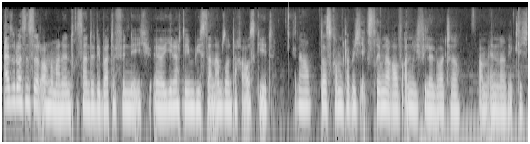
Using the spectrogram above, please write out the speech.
Also das ist halt auch nochmal eine interessante Debatte, finde ich, äh, je nachdem, wie es dann am Sonntag ausgeht. Genau, das kommt, glaube ich, extrem darauf an, wie viele Leute am Ende wirklich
